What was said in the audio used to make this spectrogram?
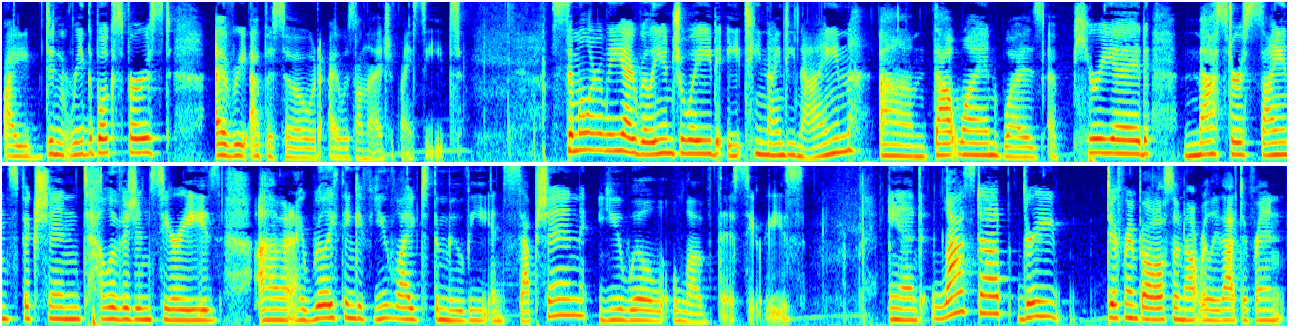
I didn't read the books first. Every episode, I was on the edge of my seat. Similarly, I really enjoyed 1899. Um, that one was a period master science fiction television series. Um, and I really think if you liked the movie Inception, you will love this series. And last up, very different, but also not really that different,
